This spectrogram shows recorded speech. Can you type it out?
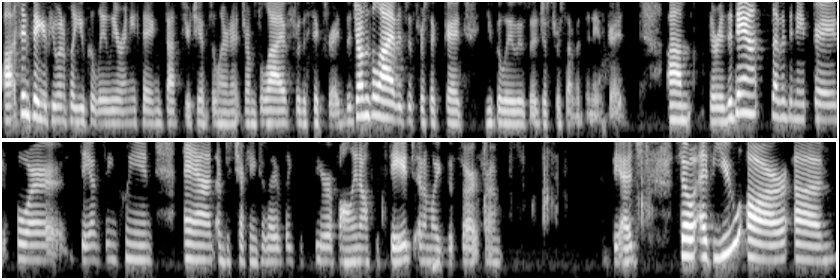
Uh, same thing if you want to play ukulele or anything, that's your chance to learn it. Drums Alive for the sixth grade. The Drums Alive is just for sixth grade. Ukuleles are just for seventh and eighth grade. Um, there is a dance, seventh and eighth grade, for Dancing Queen. And I'm just checking because I have like this fear of falling off the stage and I'm like this far from the edge. So if you are, um,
